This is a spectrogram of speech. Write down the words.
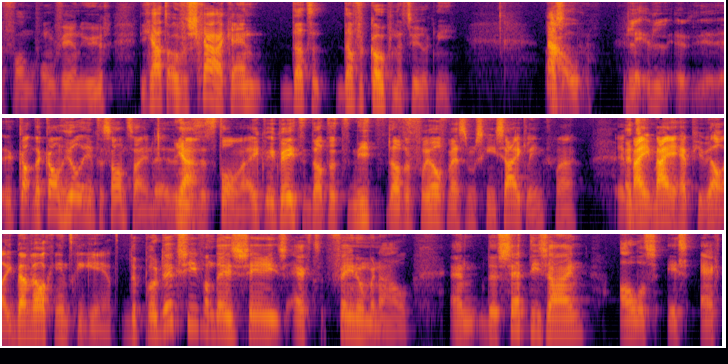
van ongeveer een uur, die gaat over schaken. En dat, dat verkoopt natuurlijk niet. Nou, het kan, dat kan heel interessant zijn. Dat Ja. is het stomme. Ik, ik weet dat het, niet, dat het voor heel veel mensen misschien saai klinkt, maar Het- mij, mij heb je wel. Ik ben wel geïntrigeerd. De productie van deze serie is echt fenomenaal. En de set design, alles is echt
